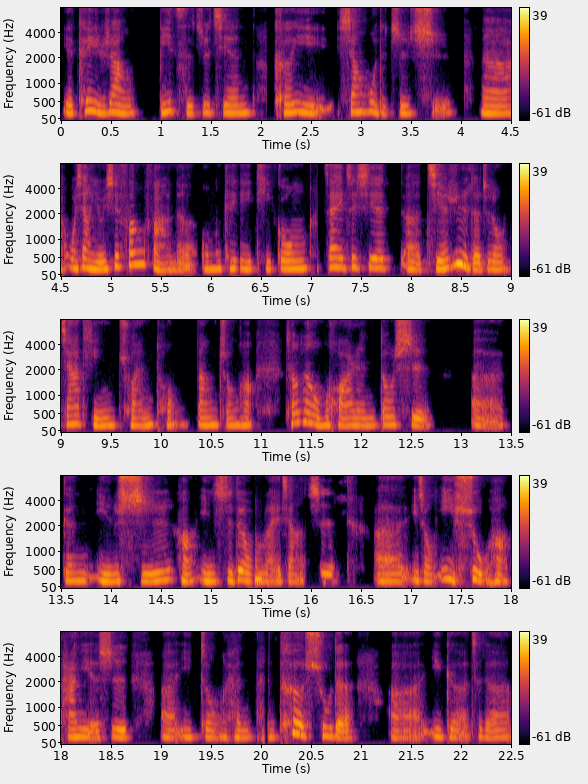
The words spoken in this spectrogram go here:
也可以让彼此之间可以相互的支持。那我想有一些方法呢，我们可以提供在这些呃节日的这种家庭传统当中哈。常常我们华人都是呃跟饮食哈，饮食对我们来讲是呃一种艺术哈，它也是呃一种很很特殊的呃一个这个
